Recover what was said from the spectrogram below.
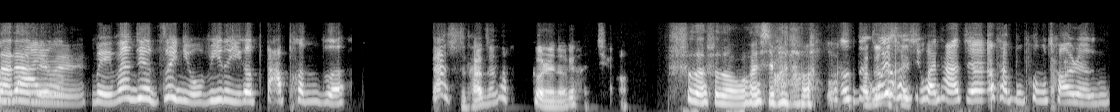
代代那位美漫界最牛逼的一个大喷子，但是他真的个人能力很强。是的，是的，我很喜欢他。呃，我也很喜欢他，只要他不碰超人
